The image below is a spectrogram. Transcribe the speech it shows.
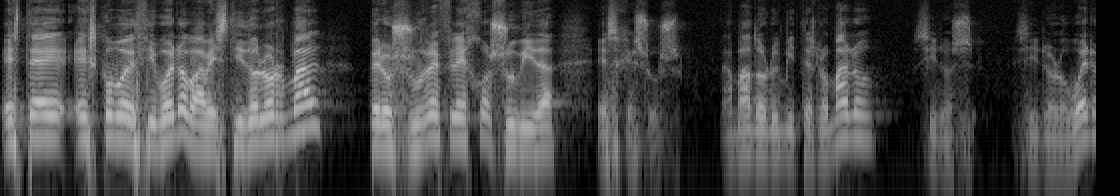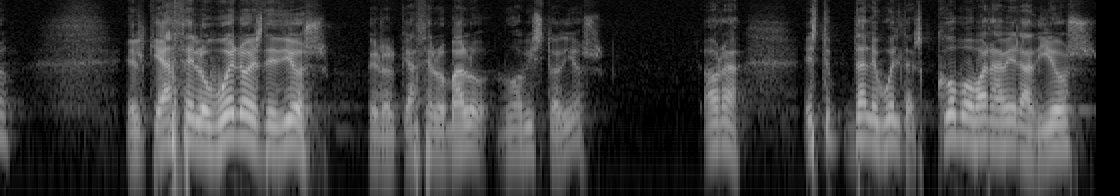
este es como decir, bueno, va vestido normal, pero su reflejo, su vida, es Jesús. Amado, no imites lo malo, sino, sino lo bueno. El que hace lo bueno es de Dios, pero el que hace lo malo no ha visto a Dios. Ahora, esto, dale vueltas. ¿Cómo van a ver a Dios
